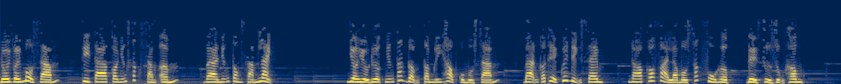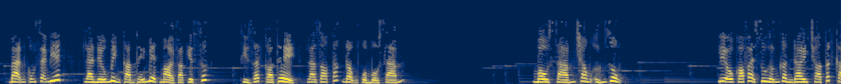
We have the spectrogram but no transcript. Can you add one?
Đối với màu xám thì ta có những sắc xám ấm và những tông xám lạnh. Nhờ hiểu được những tác động tâm lý học của màu xám, bạn có thể quyết định xem nó có phải là màu sắc phù hợp để sử dụng không. Bạn cũng sẽ biết là nếu mình cảm thấy mệt mỏi và kiệt sức, thì rất có thể là do tác động của màu xám. Màu xám trong ứng dụng Liệu có phải xu hướng gần đây cho tất cả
